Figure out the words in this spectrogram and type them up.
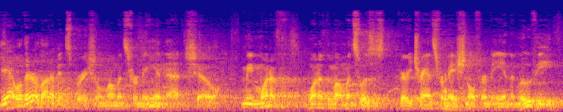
Yeah, well, there are a lot of inspirational moments for me in that show. I mean, one of one of the moments was very transformational for me in the movie,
